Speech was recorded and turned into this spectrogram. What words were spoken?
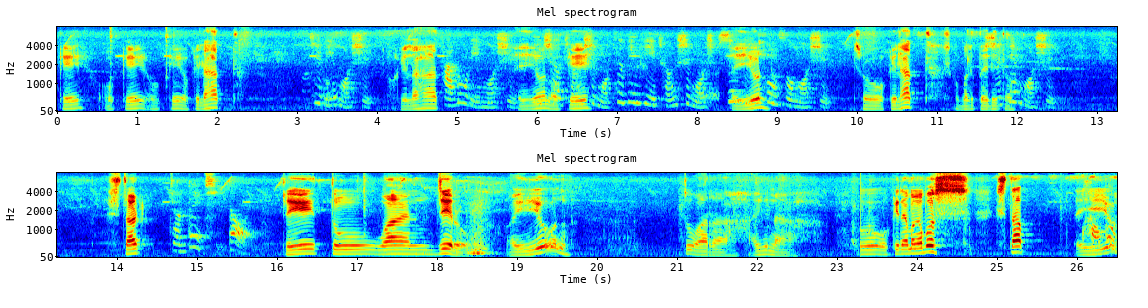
Okay, okay, okay, okay lahat. 距离模式， Okay lahat. Ayun, okay. Ayun. So, okay lahat. So, balik tayo dito. Start. 3, 2, Ayun. Tuara. Ayun na. So, okay na mga boss. Stop. Ayun.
